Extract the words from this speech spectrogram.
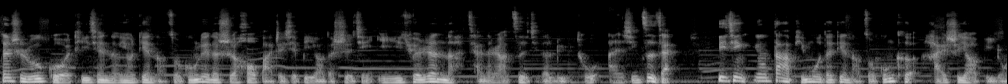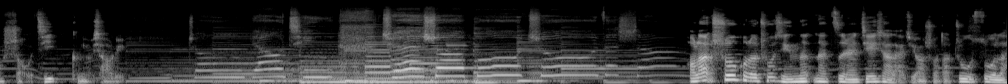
但是如果提前能用电脑做攻略的时候，把这些必要的事情一一确认呢，才能让自己的旅途安心自在。毕竟用大屏幕的电脑做功课，还是要比用手机更有效率。好了，说过了出行呢，那自然接下来就要说到住宿了。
